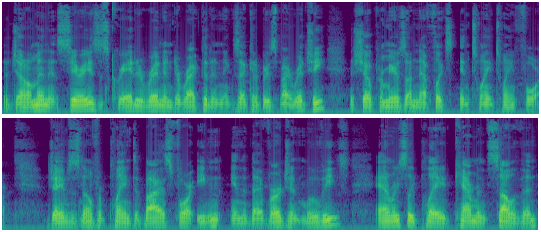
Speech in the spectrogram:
The Gentlemen series is created, written, and directed and executive produced by Ritchie. The show premieres on Netflix in 2024. James is known for playing Tobias Four Eaton in the Divergent movies and recently played Cameron Sullivan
